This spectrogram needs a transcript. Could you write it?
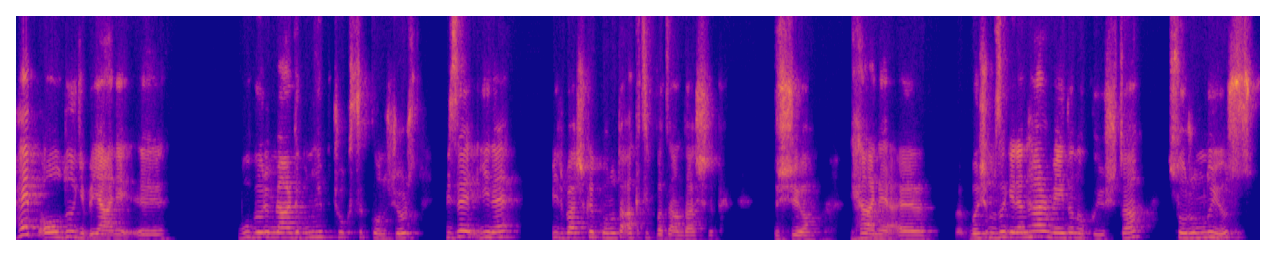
hep olduğu gibi yani e, bu bölümlerde bunu hep çok sık konuşuyoruz. Bize yine bir başka konuda aktif vatandaşlık düşüyor. Yani e, başımıza gelen her meydan okuyuşta sorumluyuz,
